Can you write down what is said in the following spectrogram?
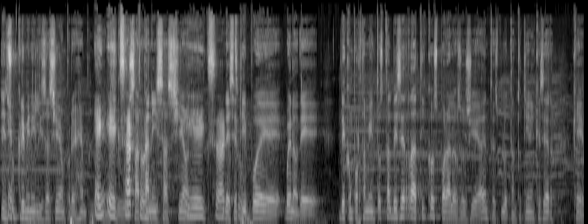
En su En- criminalización, por ejemplo. En- En, su exacto. satanización. Exacto. De ese tipo de, bueno, de, de comportamientos tal vez erráticos para la sociedad. Entonces, por lo tanto, tienen que ser que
